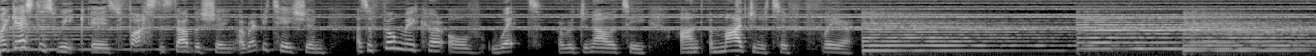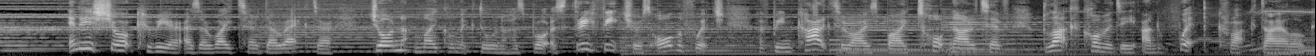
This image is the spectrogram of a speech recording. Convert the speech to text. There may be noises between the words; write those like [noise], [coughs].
My guest this week is fast establishing a reputation as a filmmaker of wit, originality, and imaginative flair. In his short career as a writer director, John Michael McDonagh has brought us three features, all of which have been characterised by taut narrative, black comedy, and whip crack dialogue.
